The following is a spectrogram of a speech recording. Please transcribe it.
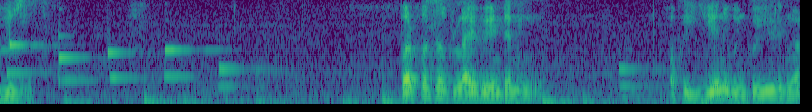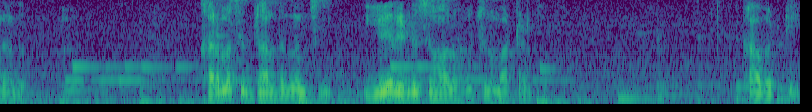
యూజ్లెస్ పర్పస్ ఆఫ్ లైఫ్ ఏంటని ఒక ఏనుగు ఇంకో ఏడుగుని అడగదు. కర్మ సిద్ధాంతం గురించి ఏ రెండు సింహాలు కూర్చుని మాట్లాడుకో. కాబట్టి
